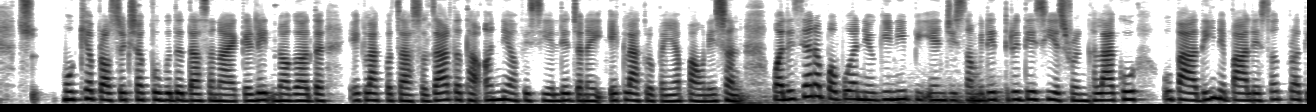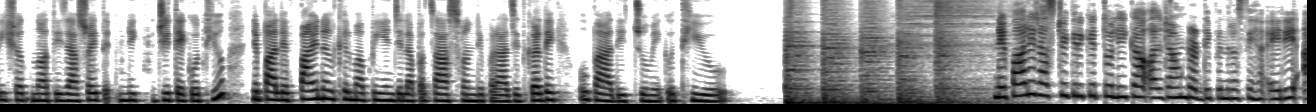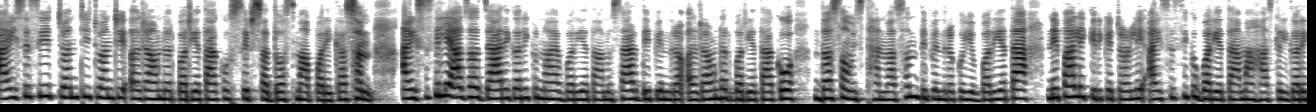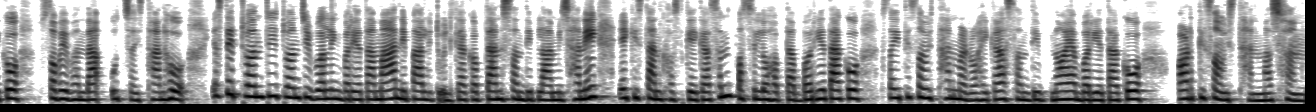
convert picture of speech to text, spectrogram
मुख्य प्रशिक्षक पुबुद दासनायकले नगद एक लाख पचास हजार तथा अन्य अफिसियलले जनै एक लाख रुपियाँ पाउनेछन्। मलेसिया र पपुवा न्युगिनी पिएनजी सम्मिलित त्रिदेशीय श्रृङ्खलाको उपाधि नेपालले शत प्रतिशत नतिजासहित जितेको थियो। नेपालले फाइनल खेलमा पिएनजीलाई पचास रनले पराजित गर्दै उपाधि चुमेको थियो। नेपाली राष्ट्रिय क्रिकेट टोलीका allrounder Dipendra Singh Airee ICC twenty twenty allrounder वरियताको शीर्ष दशमा परेका छन्। आइसिसीले आज जारी गरेको नयाँ वरियता अनुसार दिपेन्द्र अलराउन्डर वरियताको दशौं स्थानमा छन्। दिपेन्द्रको यो वरियता नेपाली क्रिकेटरले आइसिसीको वरियतामा हासिल गरेको सबैभन्दा उच्च स्थान हो। यस्तै ट्वेन्टी ट्वेन्टी बोलिङ वरियतामा नेपाली टोलीका कप्तान सन्दीप लामिछाने एक स्थान खस्किएका छन्। पछिल्लो हप्ता वरियताको सैतिसौँ स्थानमा रहेका सन्दीप नयाँ वरियताको अडतिसौँ स्थानमा छन्।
